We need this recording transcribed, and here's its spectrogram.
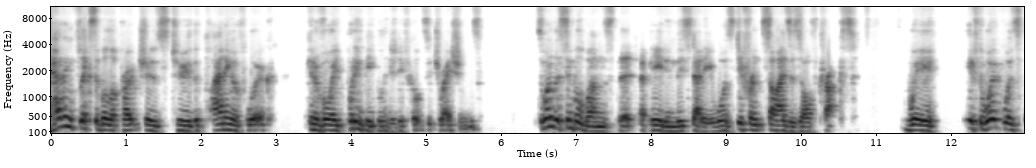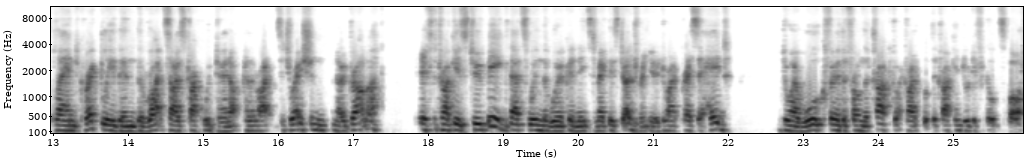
having flexible approaches to the planning of work can avoid putting people into difficult situations. So one of the simple ones that appeared in this study was different sizes of trucks, where if the work was planned correctly, then the right size truck would turn up to the right situation, no drama. If the truck is too big, that's when the worker needs to make this judgment. You know, do I press ahead? Do I walk further from the truck? Do I try to put the truck into a difficult spot?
